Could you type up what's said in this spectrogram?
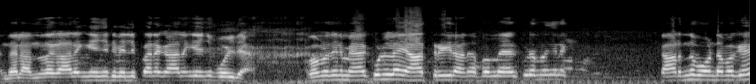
എന്തായാലും അന്നത്തെ കാലം കഴിഞ്ഞിട്ട് വെല്ലിപ്പാന കാലം കഴിഞ്ഞ് പോയില്ലേ? അപ്പൊ നമ്മളിതിന് മേൽക്കൂടുള്ള യാത്രയിലാണ്. അപ്പൊ മേൽക്കൂടി നമ്മളിങ്ങനെ കടന്നു പോകണ്ട നമുക്ക്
